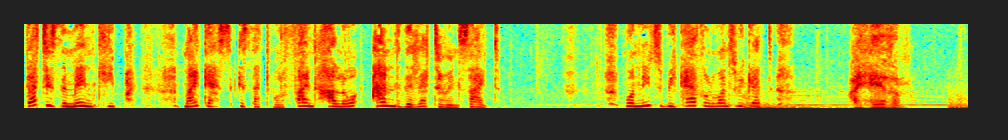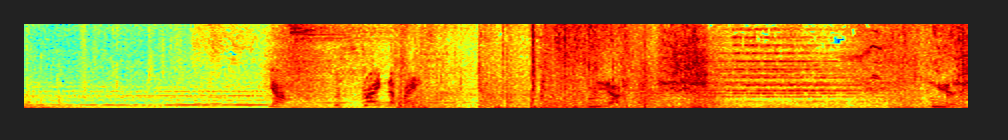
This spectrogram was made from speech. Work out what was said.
That is the main keep. My guess is that we'll find Harlow and the letter inside. We'll need to be careful once we get. I hear them. Yeah, restrain the beast!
